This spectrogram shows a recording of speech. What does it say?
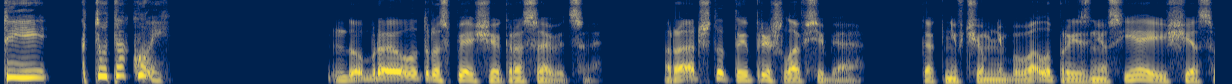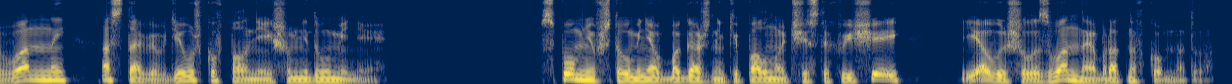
«Ты кто такой?» «Доброе утро, спящая красавица. Рад, что ты пришла в себя». Как ни в чем не бывало, произнес я и исчез в ванной, оставив девушку в полнейшем недоумении. Вспомнив, что у меня в багажнике полно чистых вещей, я вышел из ванной обратно в комнату.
